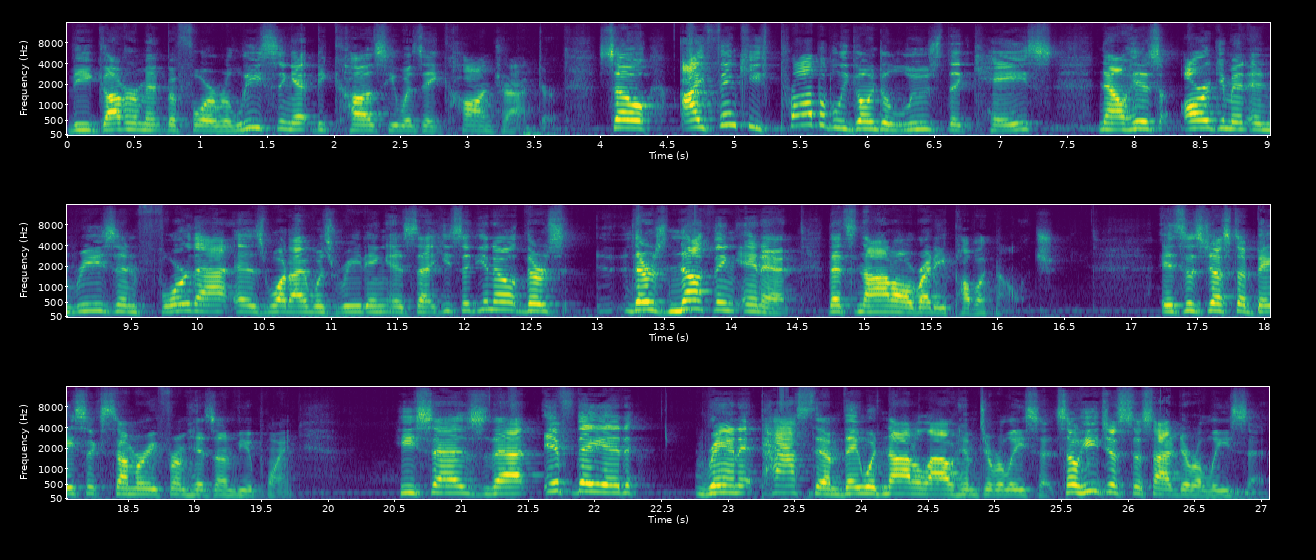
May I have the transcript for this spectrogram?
the government before releasing it because he was a contractor. So I think he's probably going to lose the case. Now, his argument and reason for that is what I was reading, is that he said, you know, there's there's nothing in it that's not already public knowledge. This is just a basic summary from his own viewpoint. He says that if they had ran it past them, they would not allow him to release it. So he just decided to release it.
